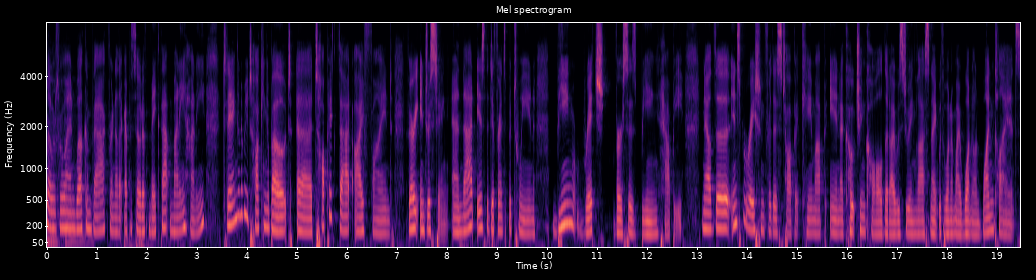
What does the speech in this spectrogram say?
Hello, everyone. Welcome back for another episode of Make That Money Honey. Today, I'm going to be talking about a topic that I find very interesting, and that is the difference between being rich versus being happy. Now, the inspiration for this topic came up in a coaching call that I was doing last night with one of my one on one clients.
